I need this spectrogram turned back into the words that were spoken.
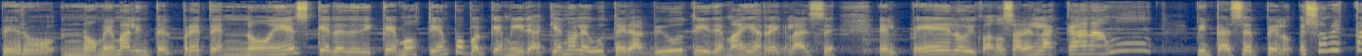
Pero no me malinterpreten, no es que le dediquemos tiempo porque mire, a quién no le gusta ir al beauty y demás y arreglarse el pelo y cuando salen las canas, mm, pintarse el pelo. Eso no está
